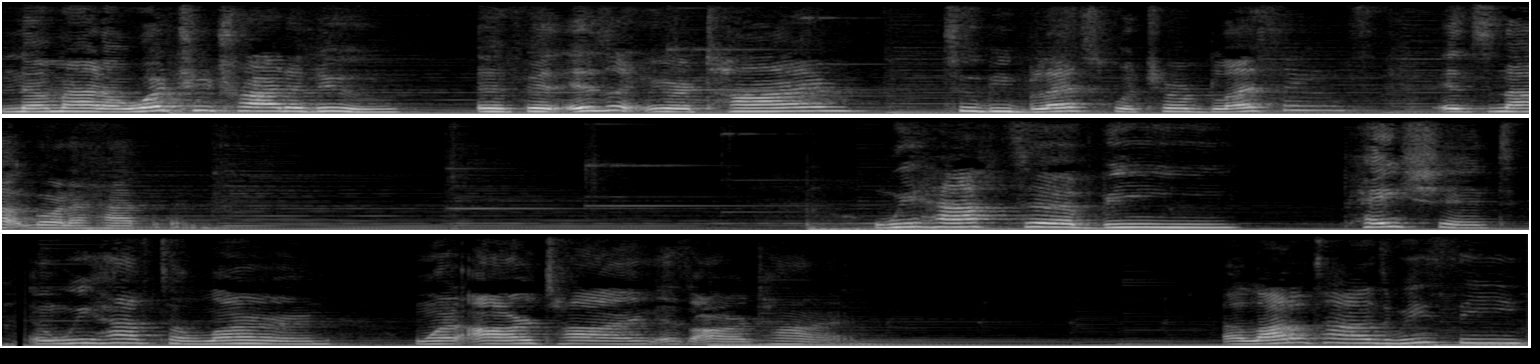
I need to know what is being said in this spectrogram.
No matter what you try to do, if it isn't your time to be blessed with your blessings, it's not going to happen. We have to be patient and we have to learn when our time is our time a lot of times we see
